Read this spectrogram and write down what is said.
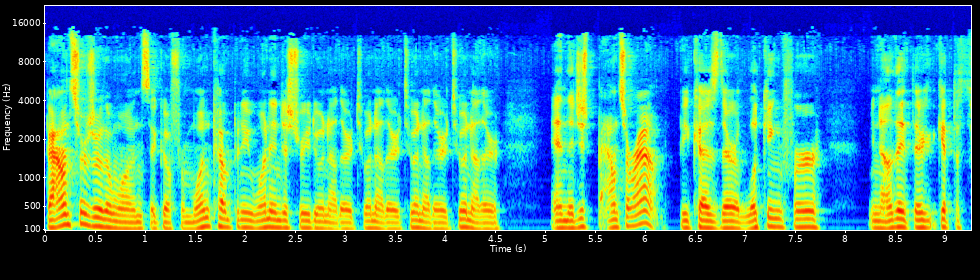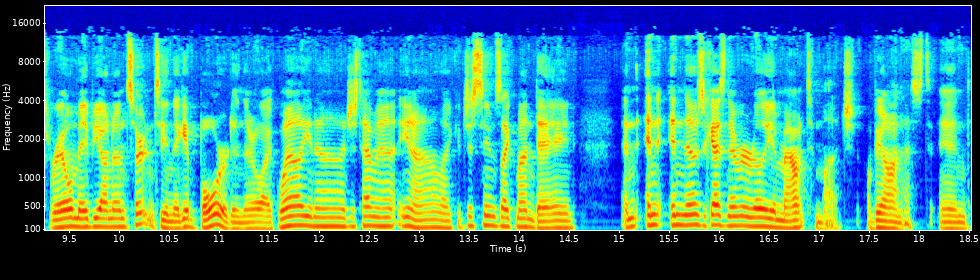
Bouncers are the ones that go from one company, one industry to another, to another, to another, to another, and they just bounce around because they're looking for you know they, they get the thrill maybe on uncertainty and they get bored and they're like well you know i just haven't you know like it just seems like mundane. And and and those guys never really amount to much i'll be honest. And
